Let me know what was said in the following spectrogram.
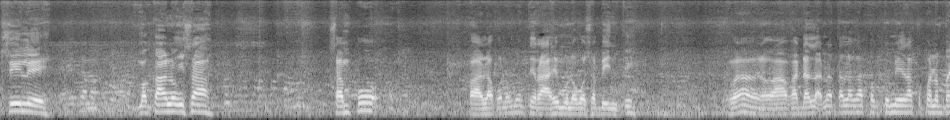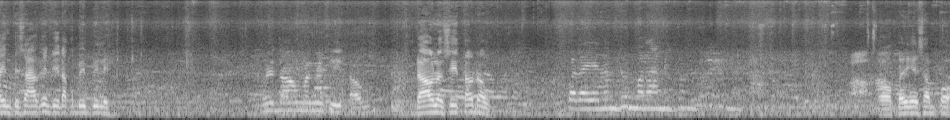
Sili. Magkano isa? Sampo. Kala ko naman, tirahin mo naman sa 20. Wala, nakakadala na talaga. Pag tumira ka pa ng 20 sa akin, hindi na ako bibili. Pwede ako man yung sitaw. Daw ng sitaw daw. Pala yan nandun, marami doon. O, pahingin sampo.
